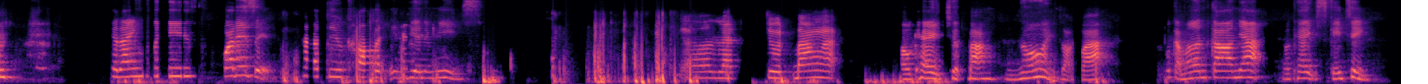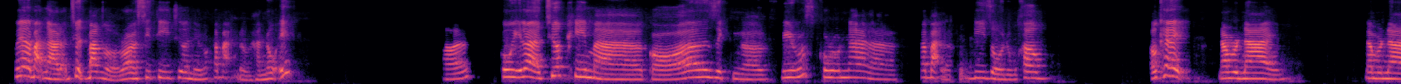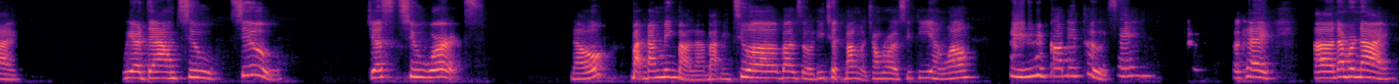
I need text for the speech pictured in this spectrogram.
Can I please? What is it? How do you call it in Vietnamese? Ờ, là trượt băng ạ Ok, trượt băng. Đúng Rồi, giỏi quá. Tôi cảm ơn con nha. Ok, skating. Bây giờ bạn nào đã trượt băng ở Royal City chưa nếu mà các bạn ở Hà Nội? Đấy. Cô nghĩ là trước khi mà có dịch ờ, virus corona là các bạn là cũng đi rồi đúng không? Ok, number nine. Number nine. We are down to two. Just two words. No, bạn Đăng Minh bảo là bạn chưa bao giờ đi trượt băng ở trong Royal City đúng không? Con nên thử xem. Ok, uh, number nine.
